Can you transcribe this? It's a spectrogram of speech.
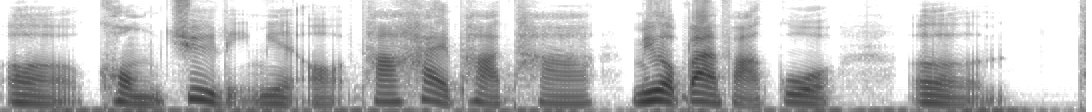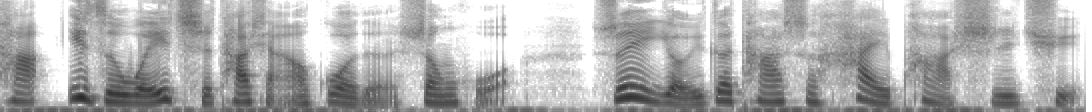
呃恐惧里面哦，他害怕他没有办法过呃，他一直维持他想要过的生活，所以有一个他是害怕失去，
